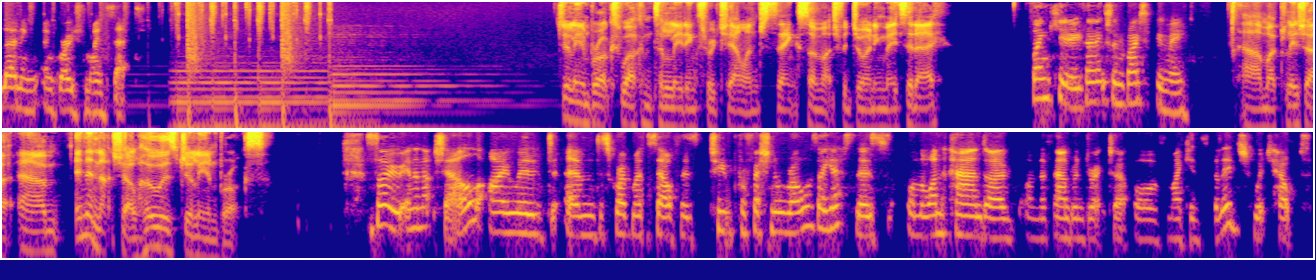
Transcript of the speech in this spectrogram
learning and growth mindset. Gillian Brooks, welcome to Leading Through Challenge. Thanks so much for joining me today. Thank you. Thanks for inviting me. Uh, my pleasure. Um, in a nutshell, who is Gillian Brooks? So, in a nutshell, I would um, describe myself as two professional roles, I guess. There's, on the one hand, I'm the founder and director of My Kids Village, which helps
